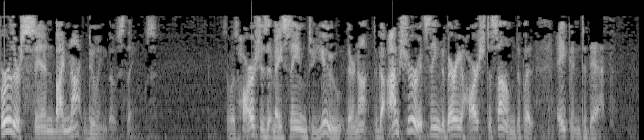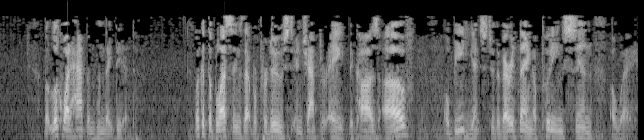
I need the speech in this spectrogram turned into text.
further sin by not doing those things. So as harsh as it may seem to you, they're not to God. I'm sure it seemed very harsh to some to put Achan to death. But look what happened when they did. Look at the blessings that were produced in chapter 8 because of obedience to the very thing of putting sin away.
